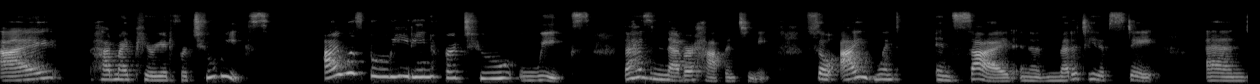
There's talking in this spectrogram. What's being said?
I had my period for two weeks. I was bleeding for two weeks. That has never happened to me. So I went inside in a meditative state and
